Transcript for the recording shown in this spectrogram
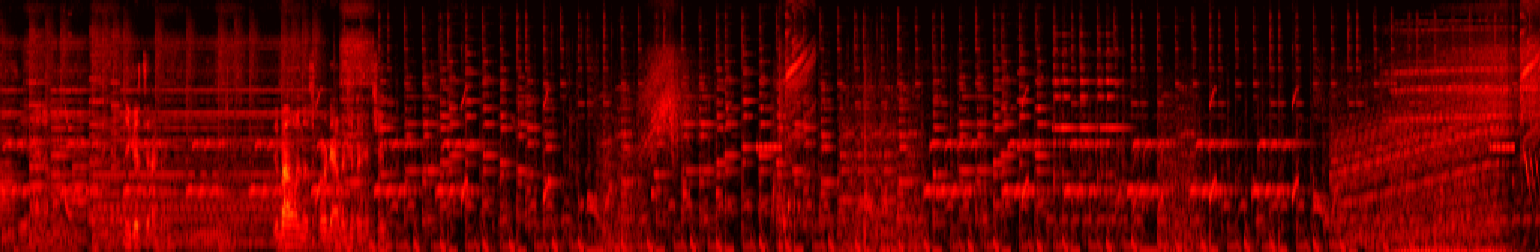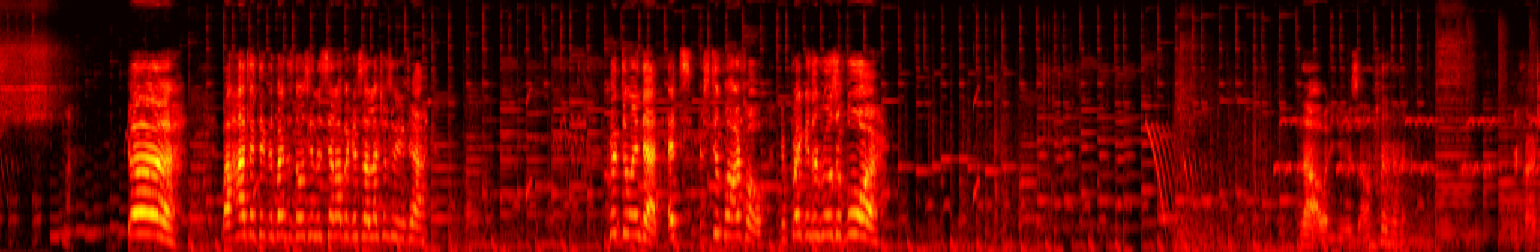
Let's see, I don't know. You could attack him. The bottom one does 4 damage if it hits you. Don't seem to stand up against the electricity attack. Quit doing that! It's it's too powerful! You're breaking the rules of war! No, I would use um refresh.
